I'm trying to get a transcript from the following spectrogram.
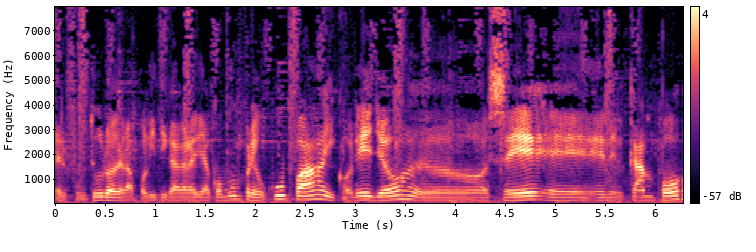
El futuro de la política agraria común preocupa y con ello eh, se eh, en el campo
